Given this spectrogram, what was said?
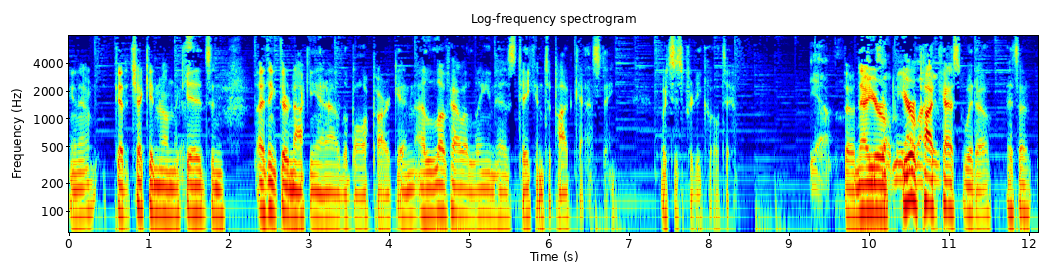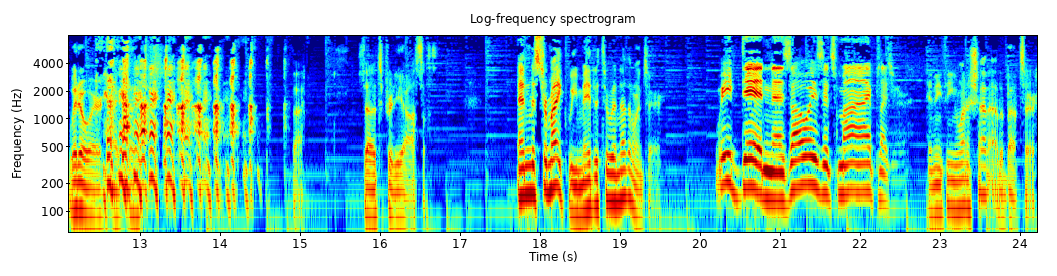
you know. Got to check in on the kids, and I think they're knocking it out of the ballpark. And I love how Elaine has taken to podcasting, which is pretty cool too. Yeah. So now you're a, you're a podcast widow. It's a widower. so, so it's pretty awesome. And Mr. Mike, we made it through another one, sir. We did, and as always, it's my pleasure. Anything you want to shout out about, sir?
